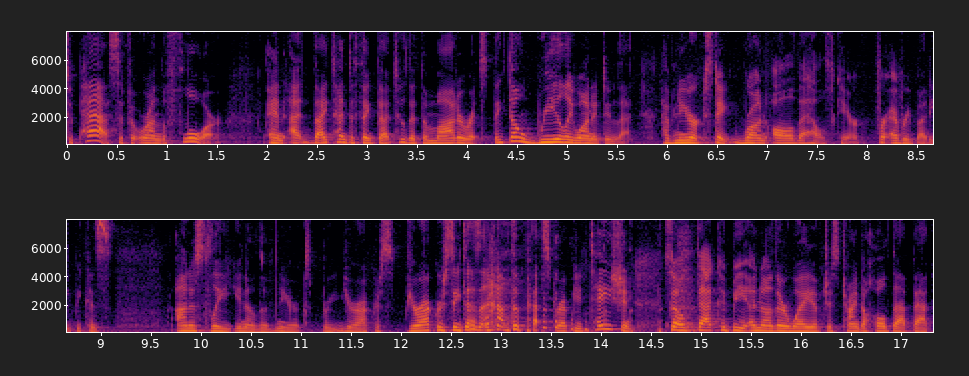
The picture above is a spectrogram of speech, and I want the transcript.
to pass if it were on the floor. And I, I tend to think that too, that the moderates, they don't really want to do that. Have New York State run all the health care for everybody because honestly, you know, the New York's bureaucracy, bureaucracy doesn't have the best reputation. So that could be another way of just trying to hold that back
